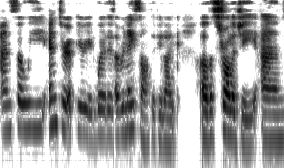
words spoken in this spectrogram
And so we enter a period where there's a renaissance, if you like, of astrology and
